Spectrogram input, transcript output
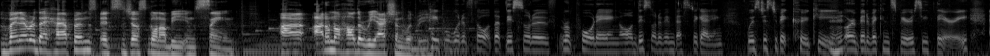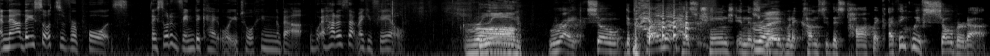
whenever that happens, it's just gonna be insane. I, I don't know how the reaction would be. People would have thought that this sort of reporting or this sort of investigating was just a bit kooky Mm-hmm. or a bit of a conspiracy theory. And now these sorts of reports, they sort of vindicate what you're talking about. How does that make you feel? Wrong. Right. So the climate has changed in this Right. world when it comes to this topic. I think we've sobered up.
